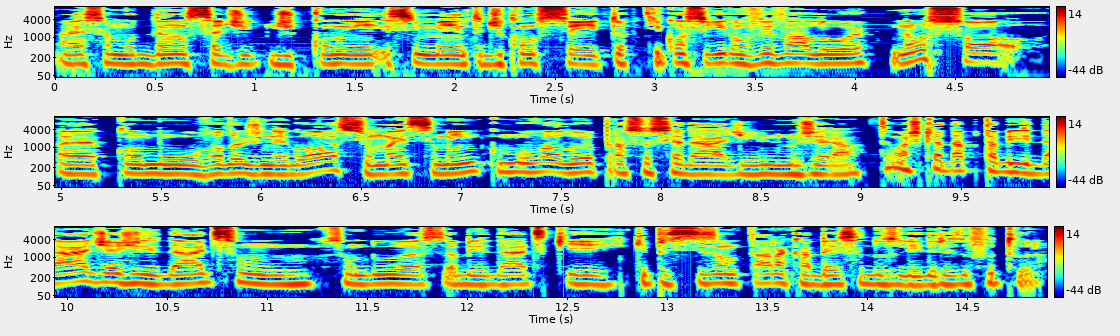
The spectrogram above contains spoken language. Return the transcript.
a essa mudança de, de conhecimento, de conceito, que conseguiram ver valor não só é, como valor de negócio, mas também como valor para a sociedade no geral. Então, acho que adaptabilidade e agilidade são, são duas habilidades que, que precisam estar na cabeça dos líderes do futuro.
